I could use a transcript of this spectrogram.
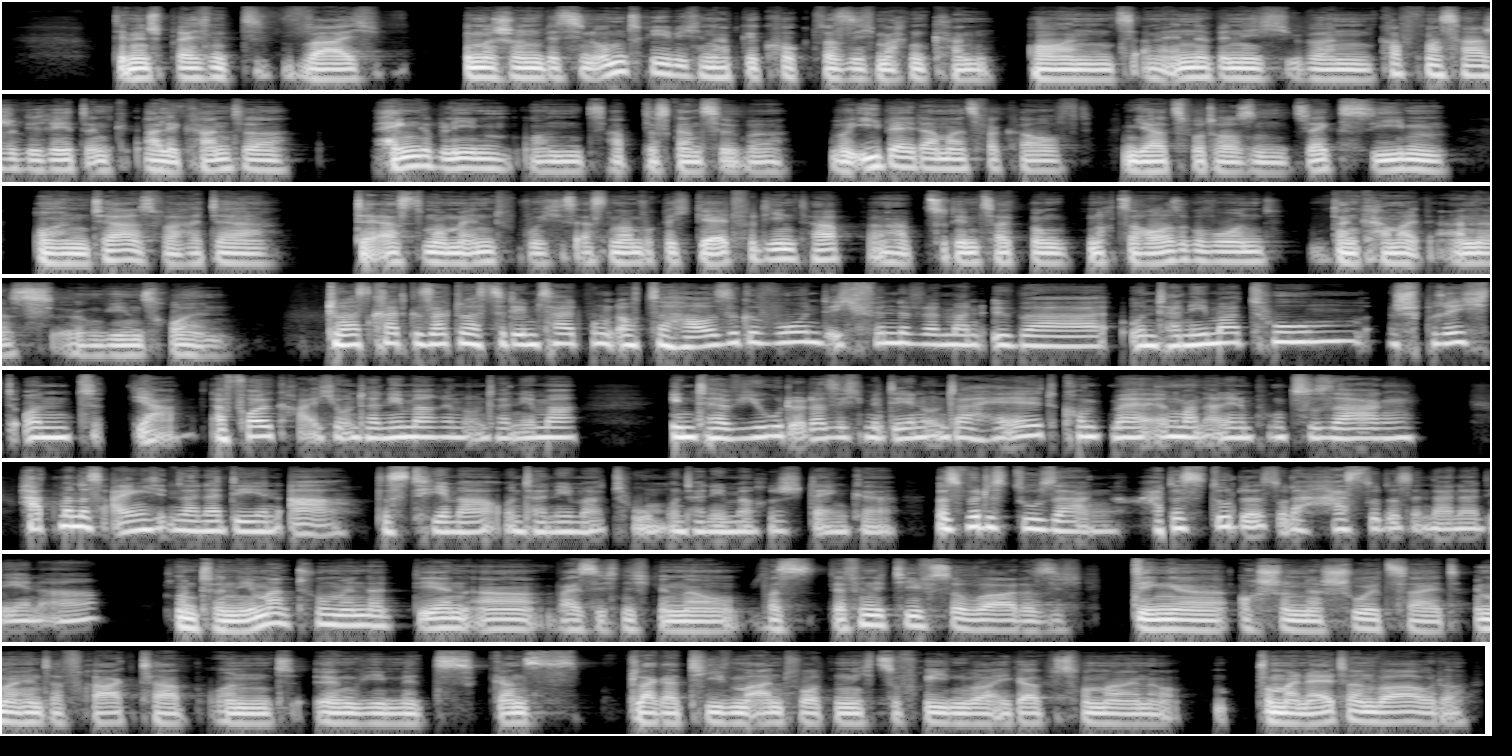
Dementsprechend war ich immer schon ein bisschen umtriebig und habe geguckt, was ich machen kann. Und am Ende bin ich über ein Kopfmassagegerät in Alicante hängen geblieben und habe das Ganze über, über eBay damals verkauft, im Jahr 2006, 2007. Und ja, das war halt der, der erste Moment, wo ich das erste Mal wirklich Geld verdient habe. Habe zu dem Zeitpunkt noch zu Hause gewohnt. Dann kam halt alles irgendwie ins Rollen. Du hast gerade gesagt, du hast zu dem Zeitpunkt noch zu Hause gewohnt. Ich finde, wenn man über Unternehmertum spricht und ja, erfolgreiche Unternehmerinnen und Unternehmer interviewt oder sich mit denen unterhält, kommt man ja irgendwann an den Punkt zu sagen, hat man das eigentlich in seiner DNA, das Thema Unternehmertum, unternehmerisch Denke? Was würdest du sagen? Hattest du das oder hast du das in deiner DNA? Unternehmertum in der DNA weiß ich nicht genau. Was definitiv so war, dass ich Dinge auch schon in der Schulzeit immer hinterfragt habe und irgendwie mit ganz plagativen Antworten nicht zufrieden war, egal ob es von meiner, von meinen Eltern war oder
